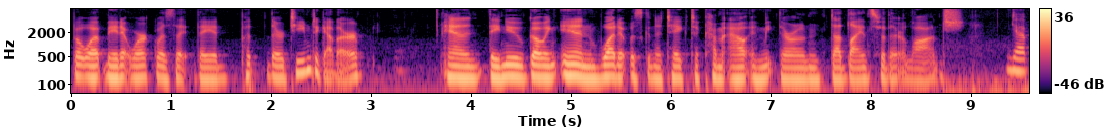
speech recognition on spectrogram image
but what made it work was that they had put their team together and they knew going in what it was going to take to come out and meet their own deadlines for their launch. Yep.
